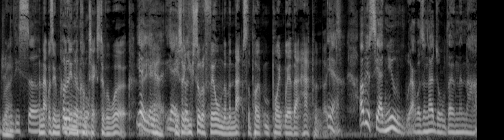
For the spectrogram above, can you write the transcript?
during right. this. Uh, and that was in, within the context war. of a work. Yeah, yeah, yeah. yeah so was, you sort of filmed them, and that's the point, point where that happened. I yeah. Guess. Obviously, I knew I was an adult then, and uh,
